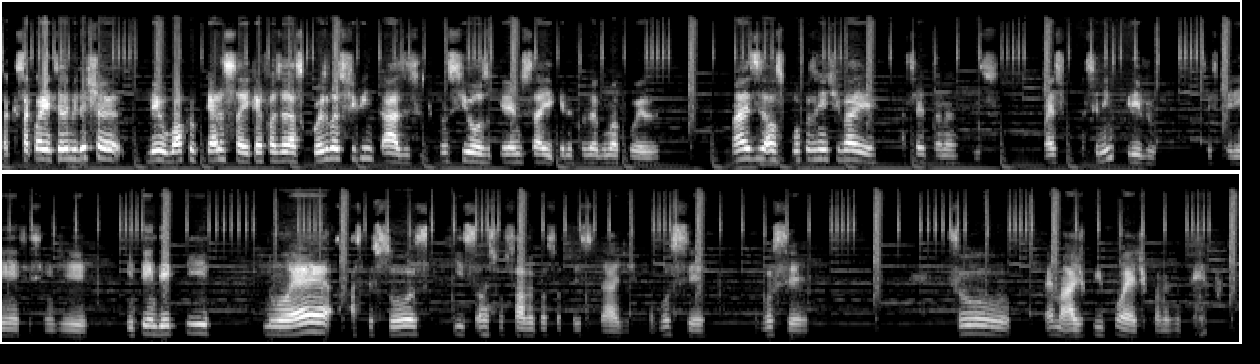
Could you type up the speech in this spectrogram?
Só que essa quarentena me deixa meio mal que eu quero sair, quero fazer as coisas, mas fico em casa, fico ansioso, querendo sair, querendo fazer alguma coisa. Mas aos poucos a gente vai acertando isso. Mas tá sendo incrível essa experiência, assim, de entender que não é as pessoas que são responsáveis pela sua felicidade, é você, é você. Isso é mágico e poético ao mesmo tempo.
